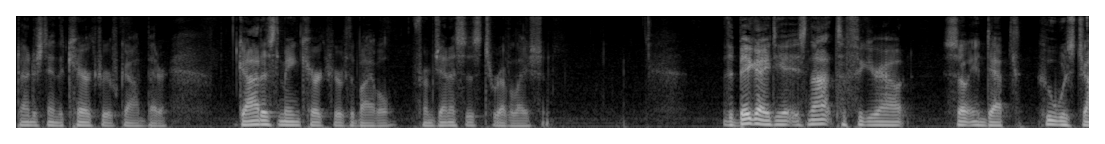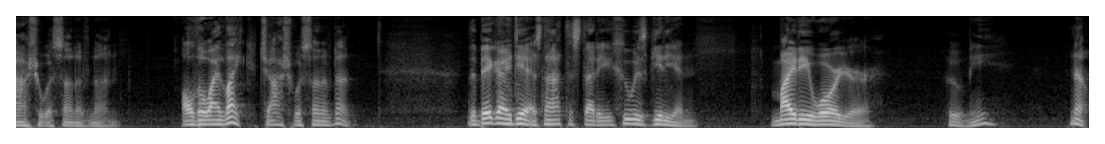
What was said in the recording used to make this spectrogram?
to understand the character of God better. God is the main character of the Bible from Genesis to Revelation. The big idea is not to figure out so in depth who was Joshua, son of Nun, although I like Joshua, son of Nun. The big idea is not to study who is Gideon, mighty warrior, Who, me? No.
